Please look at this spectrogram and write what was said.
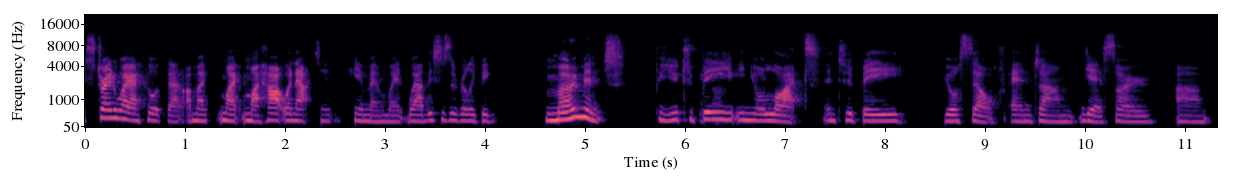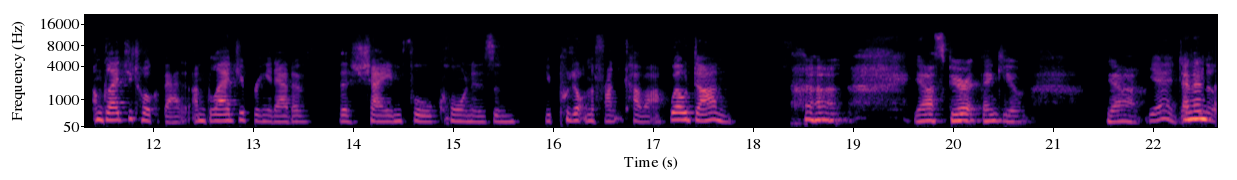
straight away I thought that. I my my my heart went out to him and went, wow, this is a really big moment for you to be yeah. in your light and to be yourself. And um, yeah, so um, I'm glad you talk about it. I'm glad you bring it out of the shameful corners and you put it on the front cover. Well done. yeah, spirit. Thank you. Yeah. Yeah. Definitely. And then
